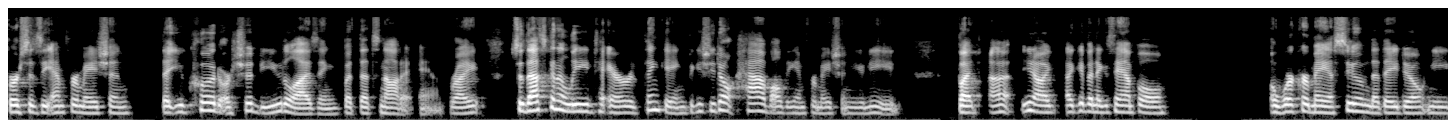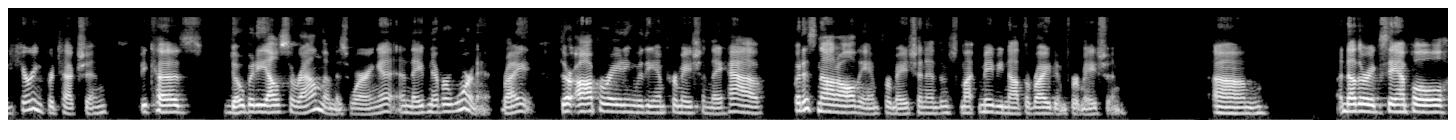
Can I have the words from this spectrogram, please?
versus the information that you could or should be utilizing, but that's not at hand, right? So that's going to lead to error thinking because you don't have all the information you need. But, uh, you know, I, I give an example. A worker may assume that they don't need hearing protection because nobody else around them is wearing it and they've never worn it, right? They're operating with the information they have, but it's not all the information and it's maybe not the right information. Um, Another example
